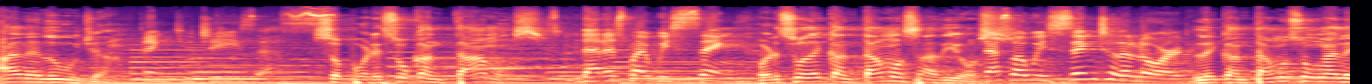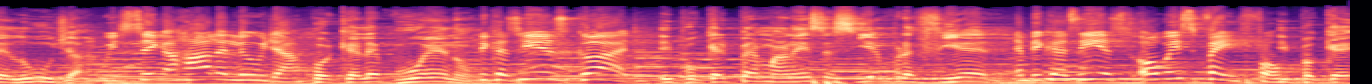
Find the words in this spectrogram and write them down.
Aleluya. Thank you, Jesus. So, por eso cantamos. That is why we sing. Por eso le cantamos a Dios. That's why we sing to the Lord. Le cantamos un aleluya. We sing a hallelujah Porque Él es bueno. because He is good Y porque Él permanece siempre fiel. and because He is always faithful Y porque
